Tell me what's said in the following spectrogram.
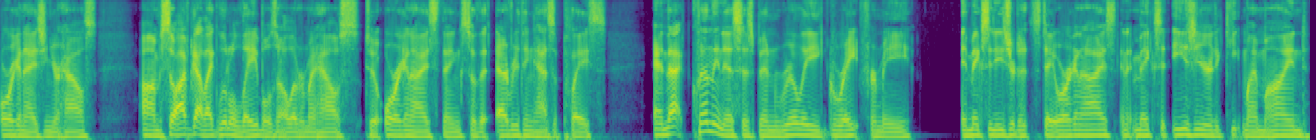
organizing your house. Um, so I've got like little labels all over my house to organize things so that everything has a place. And that cleanliness has been really great for me. It makes it easier to stay organized and it makes it easier to keep my mind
